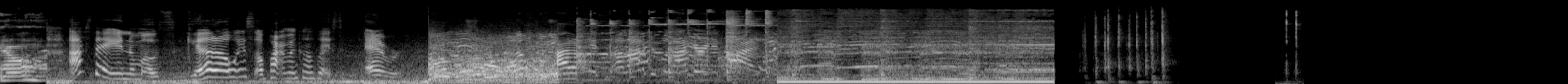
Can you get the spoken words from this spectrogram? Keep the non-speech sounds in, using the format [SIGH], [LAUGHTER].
Yo. I stay in the most ghettoest apartment complex ever. I don't, a lot of people out here and it's hot.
